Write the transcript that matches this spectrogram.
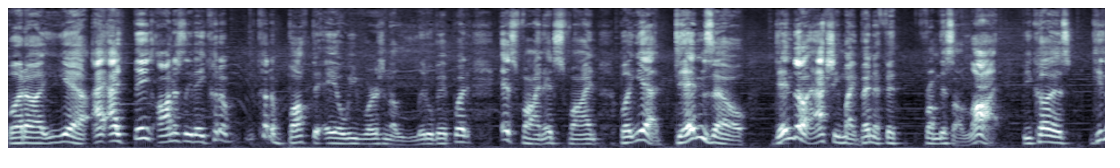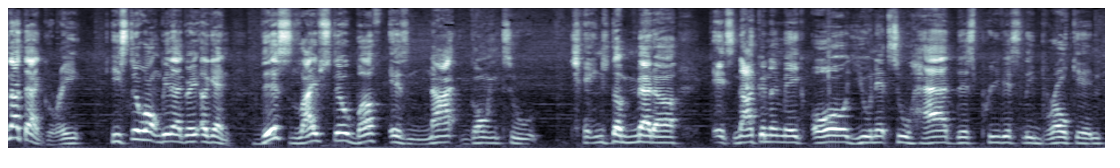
But uh, yeah, I, I think honestly they could have could have buffed the AOE version a little bit, but it's fine, it's fine. But yeah, Denzel, Denzel actually might benefit from this a lot because he's not that great. He still won't be that great. Again, this lifesteal buff is not going to change the meta. It's not going to make all units who had this previously broken.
